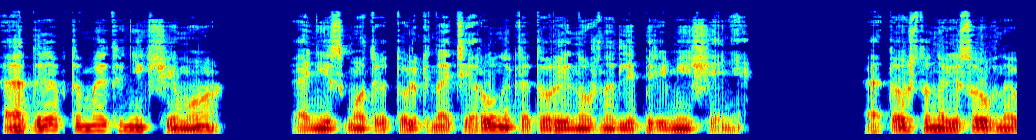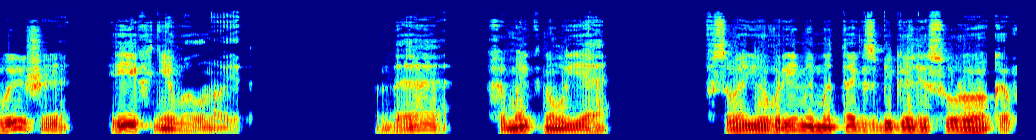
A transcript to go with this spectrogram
Адептам это ни к чему. Они смотрят только на те руны, которые нужны для перемещения. А то, что нарисовано выше, их не волнует. Да, хмыкнул я. В свое время мы так сбегали с уроков,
